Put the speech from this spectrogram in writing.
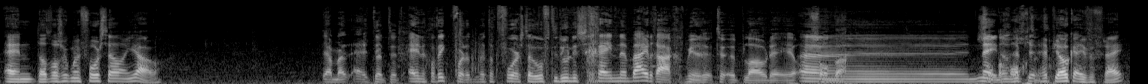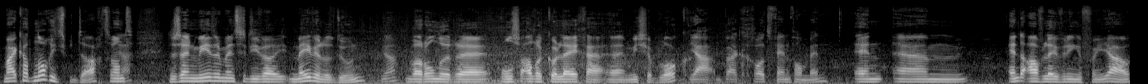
En dat was ook mijn voorstel aan jou. Ja, maar het, het, het enige wat ik voor dat, met dat voorstel hoef te doen is geen eh, bijdragers meer te uploaden eh, op Eh, zondag. nee, dan heb je, heb je ook even vrij. Maar ik had nog iets bedacht, want er zijn meerdere mensen die wel mee willen doen. Ja? Waaronder eh, onze alle collega eh Misha Blok. Ja, waar ik een groot fan van ben. En, ehm, en de afleveringen van jou.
